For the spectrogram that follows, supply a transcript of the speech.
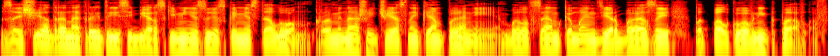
За щедро накрытый сибирскими изысками столом, кроме нашей честной компании, был сам командир базы, подполковник Павлов,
